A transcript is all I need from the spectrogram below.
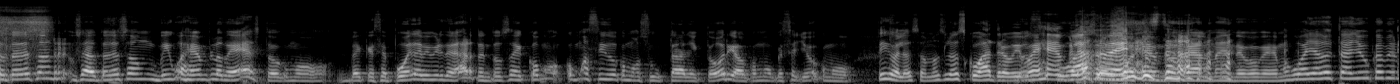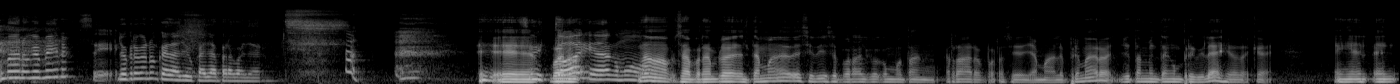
ustedes son, o sea, ustedes son vivo ejemplo de esto, como de que se puede vivir del arte. Entonces, ¿cómo, cómo ha sido como su trayectoria o como, qué sé yo, como... Digo, lo somos los cuatro, vivo los ejemplo cuatro de vivo esto. ejemplo realmente, porque hemos guayado esta yuca, mi hermano, que mira. Sí. Yo creo que no queda yuca ya para guayar. Eh, Su bueno, historia, como... No, o sea, por ejemplo, el tema de decidirse por algo como tan raro, por así llamarle. Primero, yo también tengo un privilegio de que, en el, en-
